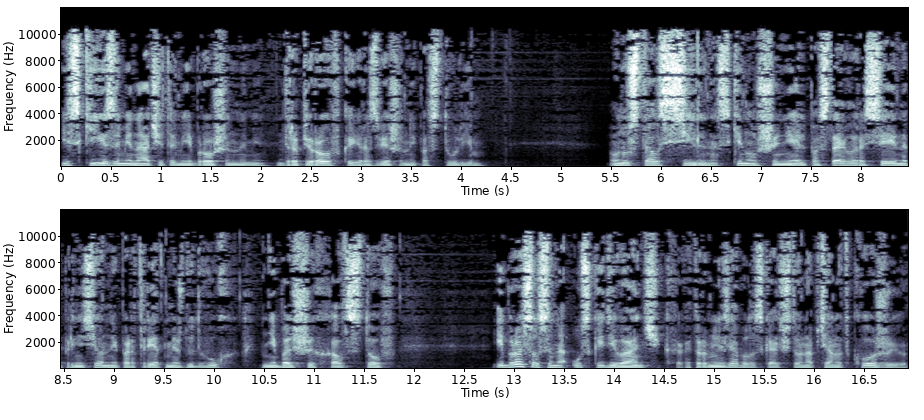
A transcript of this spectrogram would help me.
эскизами, начатыми и брошенными, драпировкой, развешанной по стульям. Он устал сильно, скинул шинель, поставил рассеянно принесенный портрет между двух небольших холстов и бросился на узкий диванчик, о котором нельзя было сказать, что он обтянут кожей,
